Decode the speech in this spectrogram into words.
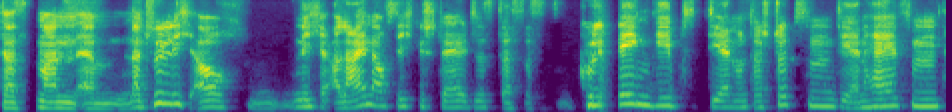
dass man ähm, natürlich auch nicht allein auf sich gestellt ist, dass es Kollegen gibt, die einen unterstützen, die einen helfen.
